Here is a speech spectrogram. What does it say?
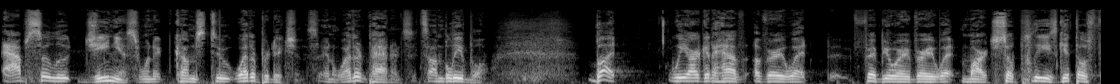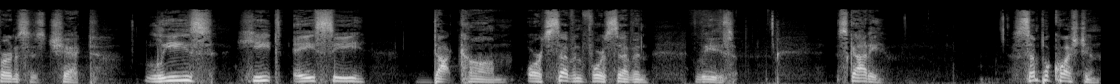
absolute genius when it comes to weather predictions and weather patterns. It's unbelievable. But we are going to have a very wet February, very wet March. So please get those furnaces checked. Lee's Heat AC.com or 747 Lee's. Scotty, simple question.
